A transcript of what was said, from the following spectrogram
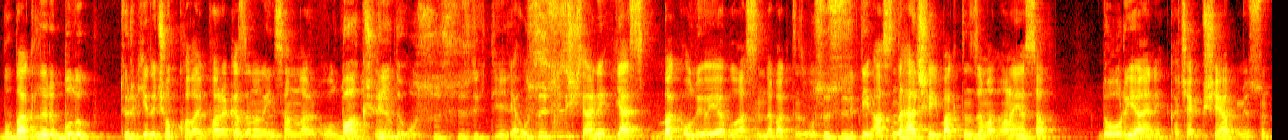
Bu bug'ları bulup Türkiye'de çok kolay para kazanan insanlar olduğunu Bak düşünüyorum. değil de usulsüzlük diyelim. Ya usulsüz işte hani ya bak oluyor ya bu aslında baktığınız usulsüzlük değil. Aslında her şeyi baktığın zaman anayasal doğru yani kaçak bir şey yapmıyorsun.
